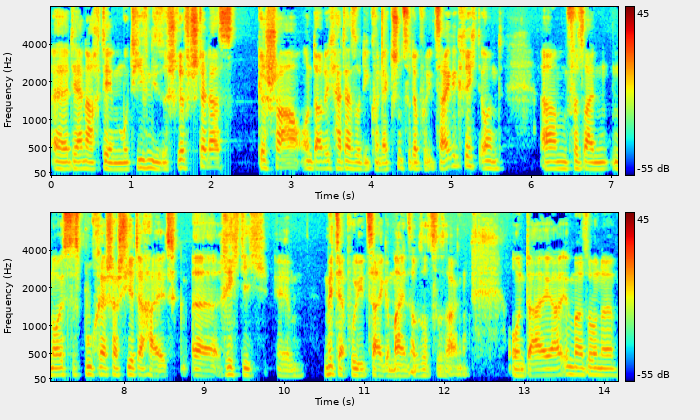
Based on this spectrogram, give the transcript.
äh, der nach den Motiven dieses Schriftstellers geschah. Und dadurch hat er so die Connection zu der Polizei gekriegt. Und ähm, für sein neuestes Buch recherchiert er halt äh, richtig ähm, mit der Polizei gemeinsam sozusagen. Und da er ja immer so eine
